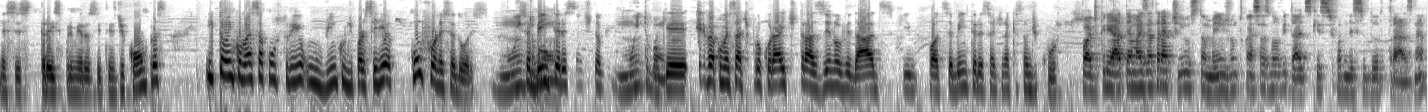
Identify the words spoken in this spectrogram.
nesses três primeiros itens de compras, e também começa a construir um vínculo de parceria com fornecedores. Muito Isso é bem bom. interessante também. Muito bom. Porque ele vai começar a te procurar e te trazer novidades que pode ser bem interessante na questão de custos. Pode criar até mais atrativos também junto com essas novidades que esse fornecedor traz, né?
